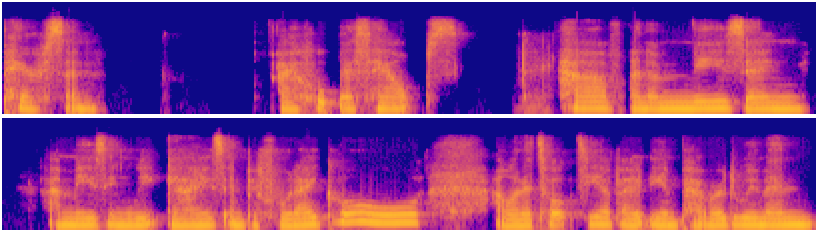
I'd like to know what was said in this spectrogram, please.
person. I hope this helps. Have an amazing, amazing week, guys. And before I go, I want to talk to you about the empowered women.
